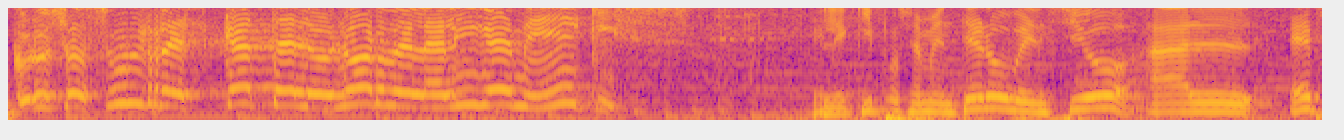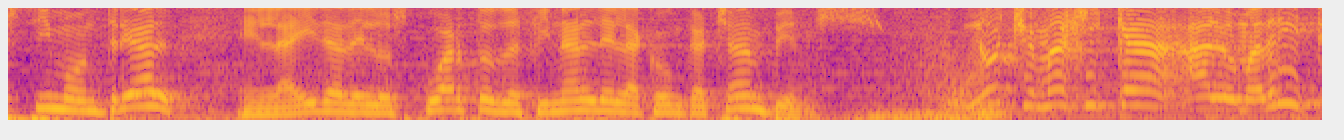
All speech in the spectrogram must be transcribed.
Cruz Azul rescata el honor de la Liga MX. El equipo cementero venció al FC Montreal en la ida de los cuartos de final de la Conca Champions. Noche mágica a lo Madrid.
